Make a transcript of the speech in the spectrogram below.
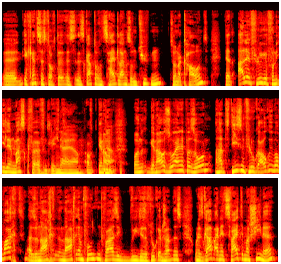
äh, ihr kennt es doch, es, es gab doch eine Zeit lang so einen Typen, so einen Account, der hat alle Flüge von Elon Musk veröffentlicht. Ja, ja. Auf, genau. Ja. Und genau so eine Person hat diesen Flug auch überwacht, also nach, nachempfunden quasi, wie dieser Flug entstanden ist. Und es gab eine zweite Maschine,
